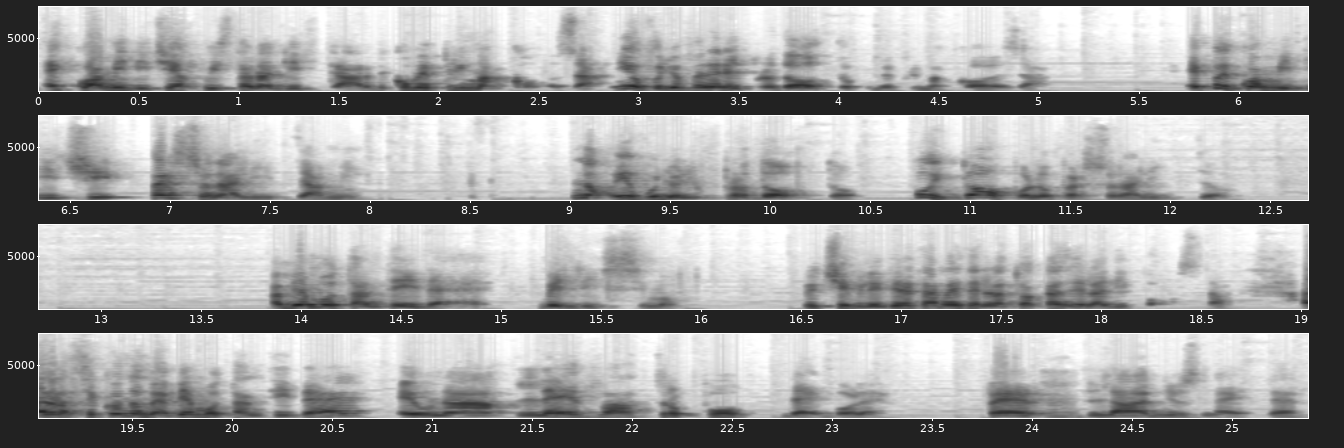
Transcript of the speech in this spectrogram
E qua mi dici acquista una gift card come prima cosa. Io voglio vedere il prodotto come prima cosa. E poi qua mi dici personalizzami. No, io voglio il prodotto, poi dopo lo personalizzo. Abbiamo tante idee, bellissimo ricevili direttamente nella tua casella di posta. Allora, secondo me abbiamo tante idee e una leva troppo debole per mm. la newsletter.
